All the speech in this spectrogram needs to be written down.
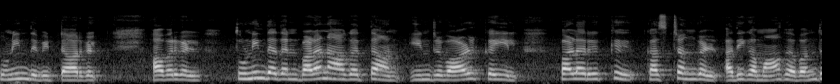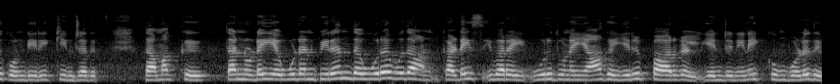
துணிந்து விட்டார்கள். அவர்கள் துணிந்ததன் பலனாகத்தான் இன்று வாழ்க்கையில் பலருக்கு கஷ்டங்கள் அதிகமாக வந்து கொண்டிருக்கின்றது. தமக்கு தன்னுடைய உடன் பிறந்த உறவுதான் கடைசி வரை உறுதுணையாக இருப்பார்கள் என்று நினைக்கும் பொழுது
